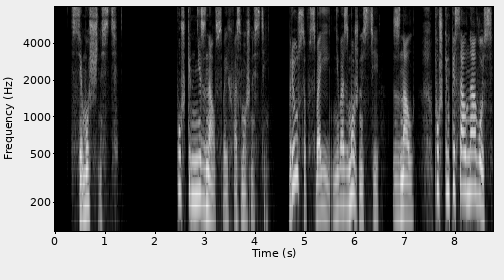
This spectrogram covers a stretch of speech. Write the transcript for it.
— всемощность. Пушкин не знал своих возможностей. Брюсов свои невозможности знал. Пушкин писал на авось.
